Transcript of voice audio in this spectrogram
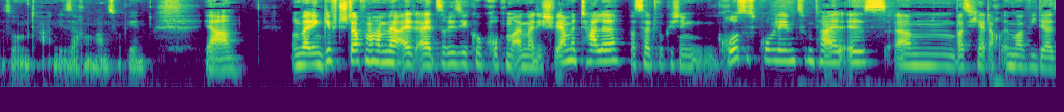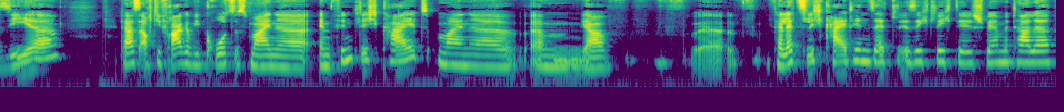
Also um da an die Sachen ranzugehen. Ja. Und bei den Giftstoffen haben wir halt als Risikogruppen einmal die Schwermetalle, was halt wirklich ein großes Problem zum Teil ist, ähm, was ich halt auch immer wieder sehe. Da ist auch die Frage, wie groß ist meine Empfindlichkeit, meine ähm, ja, Verletzlichkeit hinsichtlich der Schwermetalle,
